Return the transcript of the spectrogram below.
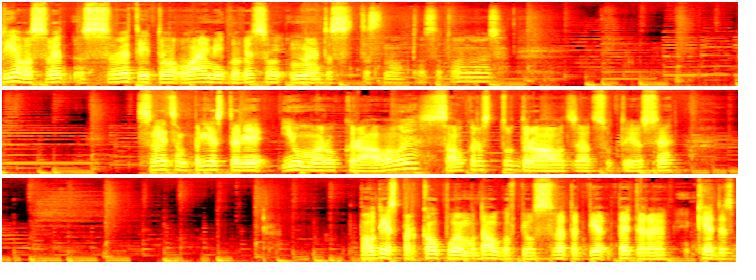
Dieva svet, svetīto laimīgo veselu... Nē, tas, tas nav tas atvainojos. Sveicam priesteri Ilmaru Krāvali, savkrastu draudzi atsūtījusi. Paldies par kalpojumu Daugavpils Sveta Petera Kedes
